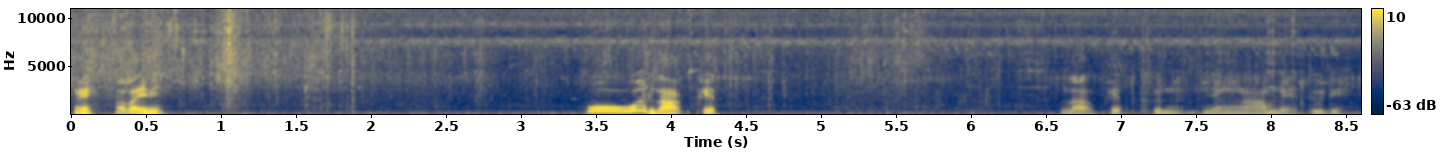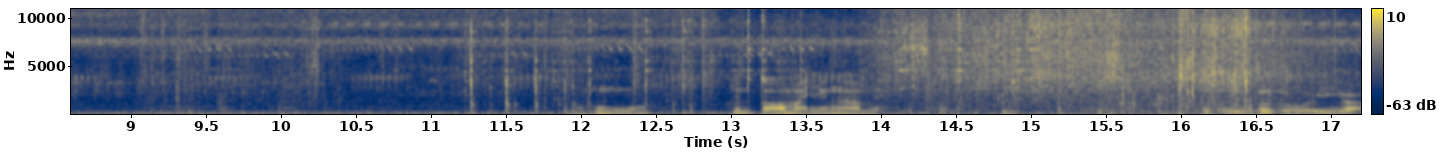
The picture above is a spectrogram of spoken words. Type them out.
เฮ้ยอะไรนี่โอ้ยหลากเพชร ลากเพชรขึ้นอย่างงามเลยดูดิ โอ้โห ขึ้นต่อใหม่อย่างงามเลยโอ้ยอะ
